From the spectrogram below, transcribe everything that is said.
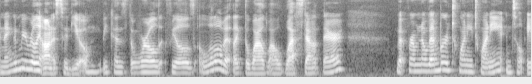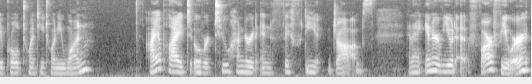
And I'm going to be really honest with you because the world feels a little bit like the wild, wild west out there. But from November 2020 until April 2021, I applied to over 250 jobs and I interviewed at far fewer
